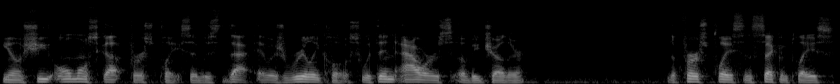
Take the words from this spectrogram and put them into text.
you know she almost got first place. It was that it was really close within hours of each other. The first place and second place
